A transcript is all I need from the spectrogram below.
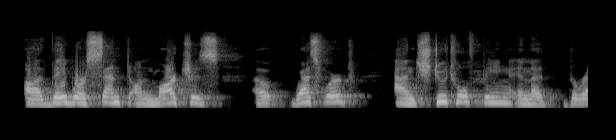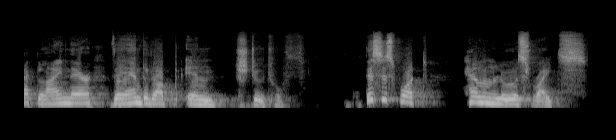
uh, they were sent on marches uh, westward, and Stutthof being in a direct line there, they ended up in Stutthof. This is what Helen Lewis writes.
